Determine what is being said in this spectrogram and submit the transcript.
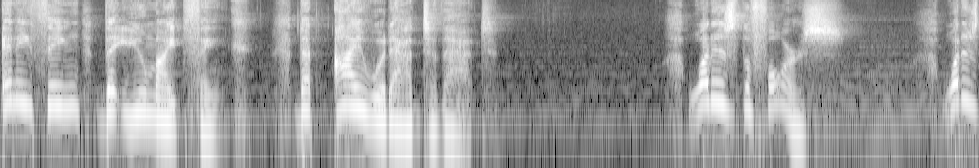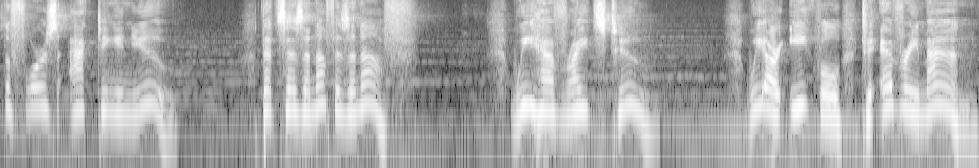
anything that you might think, that I would add to that. What is the force? What is the force acting in you that says enough is enough? We have rights too. We are equal to every man.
